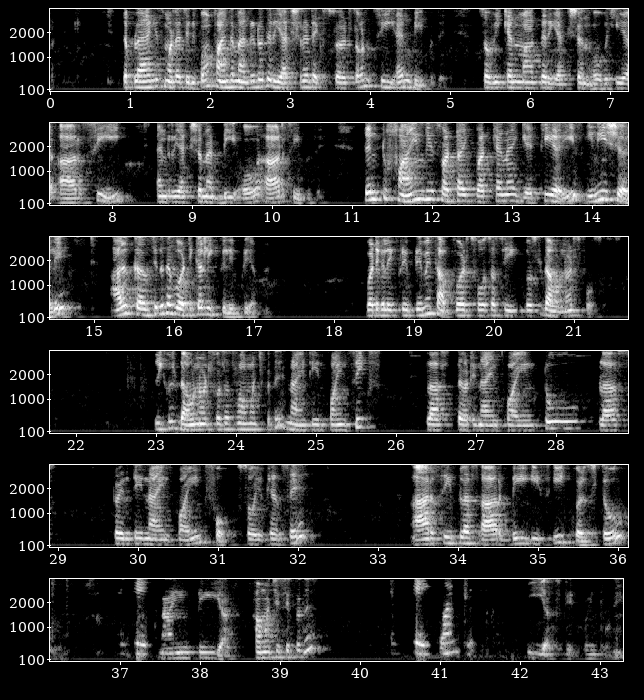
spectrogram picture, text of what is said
The plank is model as uniform. Find the magnitude of the reaction at experts on C and D per day. So we can mark the reaction over here RC and reaction at D over RC per day. Then to find this, what I what can I get here is initially I'll consider the vertical equilibrium. Vertical equilibrium is upwards force forces equals to downwards forces. Equals downwards forces how much per day? 19.6 plus 39.2 plus 29.4. So you can say RC plus RD is equals to 90. Yeah. How much is it the? 8.2. Yeah, 8.2.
